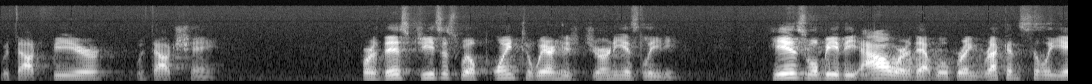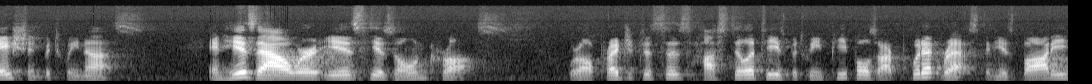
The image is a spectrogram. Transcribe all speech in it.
without fear, without shame. For this, Jesus will point to where his journey is leading. His will be the hour that will bring reconciliation between us. And his hour is his own cross, where all prejudices, hostilities between peoples are put at rest in his body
